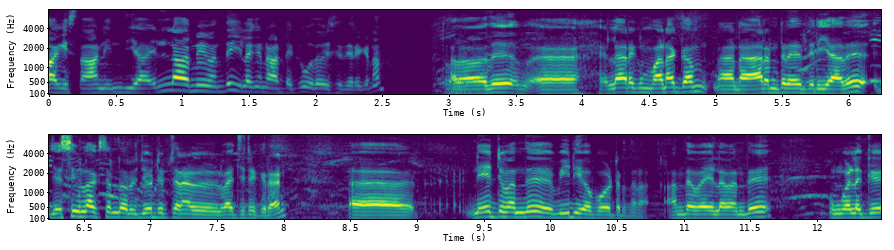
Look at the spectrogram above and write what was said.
பாகிஸ்தான் இந்தியா எல்லாமே வந்து இலங்கை நாட்டுக்கு உதவி செய்திருக்கணும் அதாவது எல்லாருக்கும் வணக்கம். நான் யாருன்றது தெரியாது. ஜெசி விலாக்ஸ்ன்ற ஒரு யூடியூப் சேனல் வச்சிருக்கிறேன். நேற்று வந்து வீடியோ போட்டிருந்தேன். அந்த வகையில் வந்து உங்களுக்கு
